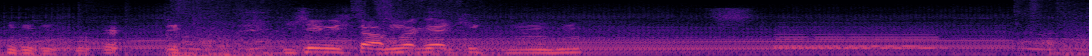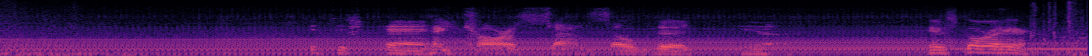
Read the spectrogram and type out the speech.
You see me stop and look at you? Mm-hmm. Get this cash. That car sounds so good. Yeah. Here, let's go right here.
